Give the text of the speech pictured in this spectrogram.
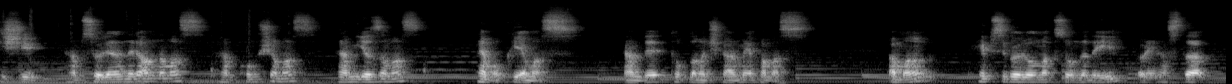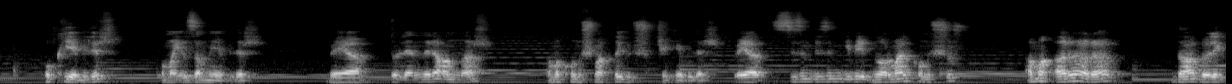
kişi hem söylenenleri anlamaz, hem konuşamaz, hem yazamaz, hem okuyamaz. Hem de toplama çıkarma yapamaz. Ama hepsi böyle olmak zorunda değil. Örneğin hasta okuyabilir ama yazamayabilir. Veya söylenenleri anlar ama konuşmakta güçlük çekebilir. Veya sizin bizim gibi normal konuşur ama ara ara daha böyle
